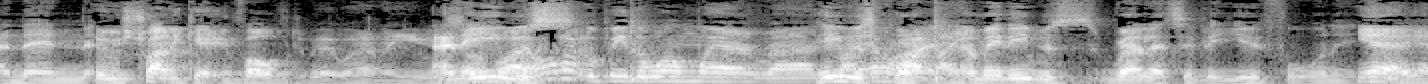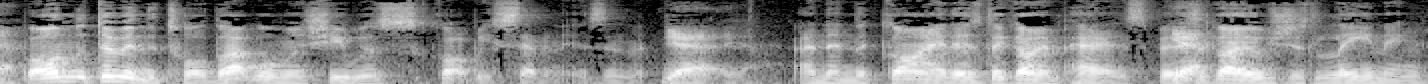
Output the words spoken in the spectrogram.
And then he was trying to get involved a bit, weren't he? he was And he like, was- "Oh, that would be the one where uh, he like, was quite. right. I mean, he was relatively youthful, wasn't he? Yeah, yeah. But on the doing the tour, that woman, she was got to be seventies, isn't it? Yeah, yeah. And then the guy, there's the guy in pairs, but Yeah. there's a guy who was just leaning.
